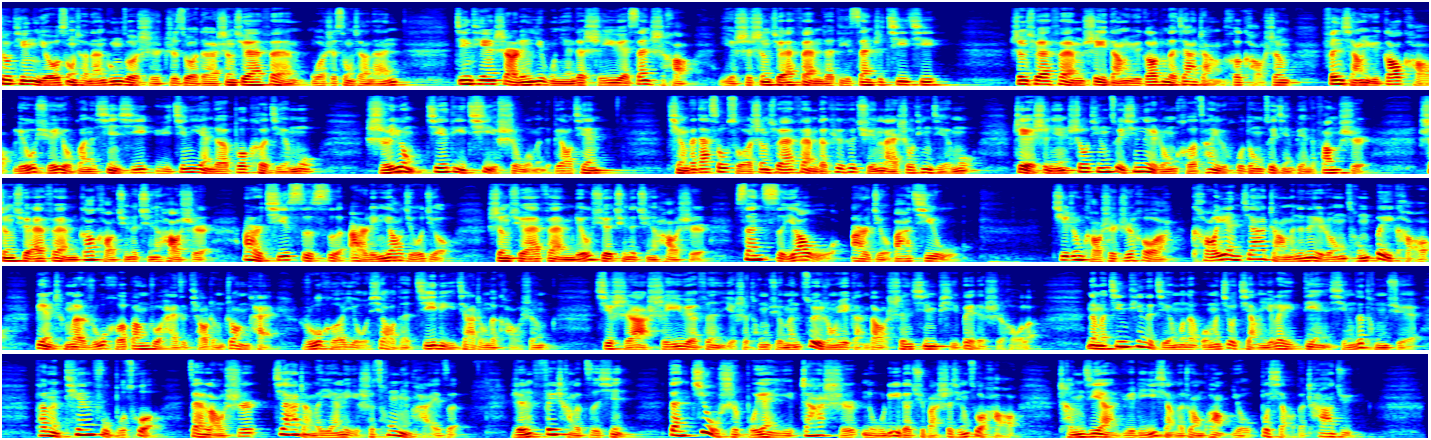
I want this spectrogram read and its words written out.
收听由宋小南工作室制作的升学 FM，我是宋小南。今天是二零一五年的十一月三十号，也是升学 FM 的第三十七期。升学 FM 是一档与高中的家长和考生分享与高考、留学有关的信息与经验的播客节目，实用接地气是我们的标签。请大家搜索升学 FM 的 QQ 群来收听节目，这也是您收听最新内容和参与互动最简便的方式。升学 FM 高考群的群号是二七四四二零幺九九，升学 FM 留学群的群号是三四幺五二九八七五。期中考试之后啊，考验家长们的内容从备考变成了如何帮助孩子调整状态，如何有效的激励家中的考生。其实啊，十一月份也是同学们最容易感到身心疲惫的时候了。那么今天的节目呢，我们就讲一类典型的同学。他们天赋不错，在老师、家长的眼里是聪明孩子，人非常的自信，但就是不愿意扎实努力的去把事情做好，成绩啊与理想的状况有不小的差距。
